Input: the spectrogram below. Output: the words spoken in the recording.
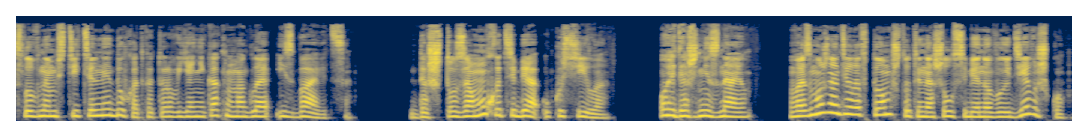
словно мстительный дух, от которого я никак не могла избавиться. «Да что за муха тебя укусила?» «Ой, даже не знаю. Возможно, дело в том, что ты нашел себе новую девушку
